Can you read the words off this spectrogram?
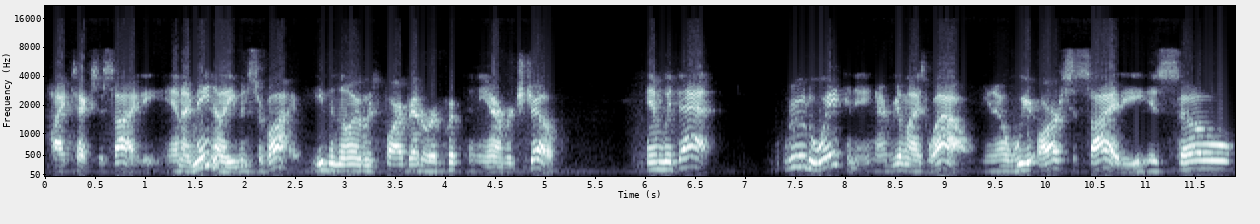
high tech society, and I may not even survive, even though I was far better equipped than the average Joe. And with that rude awakening, I realized, wow, you know, we, our society is so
